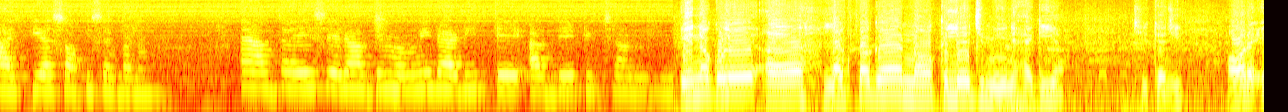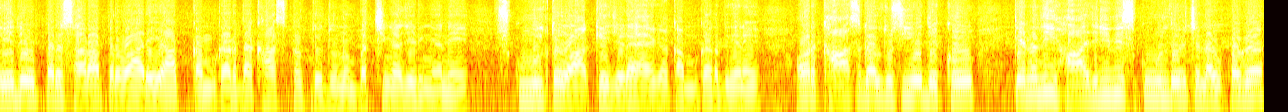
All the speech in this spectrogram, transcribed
ਆਈਪੀਐਸ ਆਫੀਸਰ ਬਣਾ। ਮੈਂ ਆਪਦਾ ਇਹ ਸਿਰ ਆਪਦੇ ਮੰਮੀ, ਡੈਡੀ ਤੇ ਆਪਦੇ ਟੀਚਰਾਂ ਨੂੰ ਇਹਨਾਂ ਕੋਲੇ ਲਗਭਗ 9 ਕਿੱਲੇ ਜ਼ਮੀਨ ਹੈਗੀ ਆ। ਠੀਕ ਹੈ ਜੀ। ਔਰ ਇਹਦੇ ਉੱਪਰ ਸਾਰਾ ਪਰਿਵਾਰ ਹੀ ਆਪ ਕੰਮ ਕਰਦਾ, ਖਾਸ ਤੌਰ 'ਤੇ ਦੋਨੋਂ ਬੱਚੀਆਂ ਜਿਹੜੀਆਂ ਨੇ, ਸਕੂਲ ਤੋਂ ਆ ਕੇ ਜਿਹੜਾ ਹੈਗਾ ਕੰਮ ਕਰਦੀਆਂ ਨੇ। ਔਰ ਖਾਸ ਗੱਲ ਤੁਸੀਂ ਇਹ ਦੇਖੋ ਕਿ ਇਹਨਾਂ ਦੀ ਹਾਜ਼ਰੀ ਵੀ ਸਕੂਲ ਦੇ ਵਿੱਚ ਲਗਭਗ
